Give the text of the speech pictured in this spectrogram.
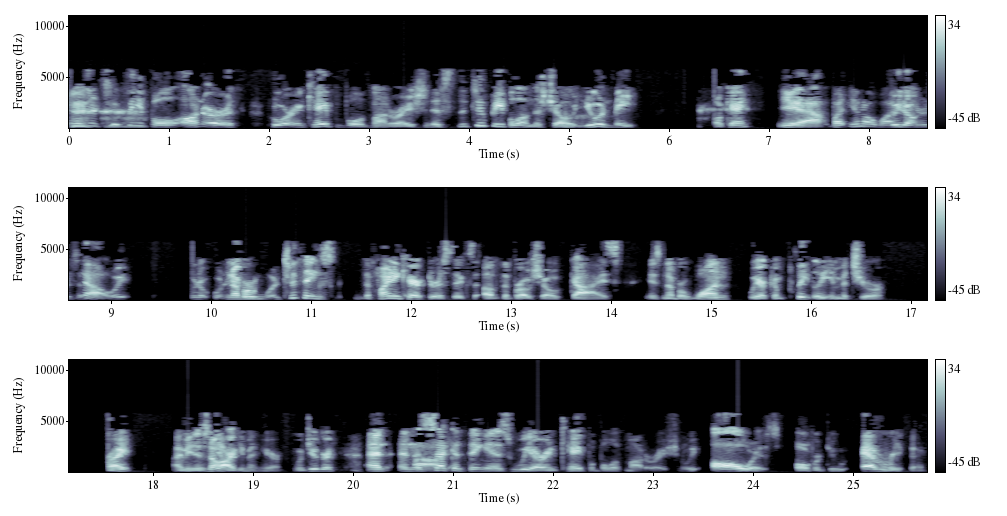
there are two people on Earth who are incapable of moderation. It's the two people on this show, you and me. Okay? Yeah, but you know what? we don't. Here's No, we. Number two things. Defining characteristics of the Bro Show guys is number one, we are completely immature, right? I mean, there's no Yeah. argument here. Would you agree? And and the Uh, second thing is we are incapable of moderation. We always overdo everything.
